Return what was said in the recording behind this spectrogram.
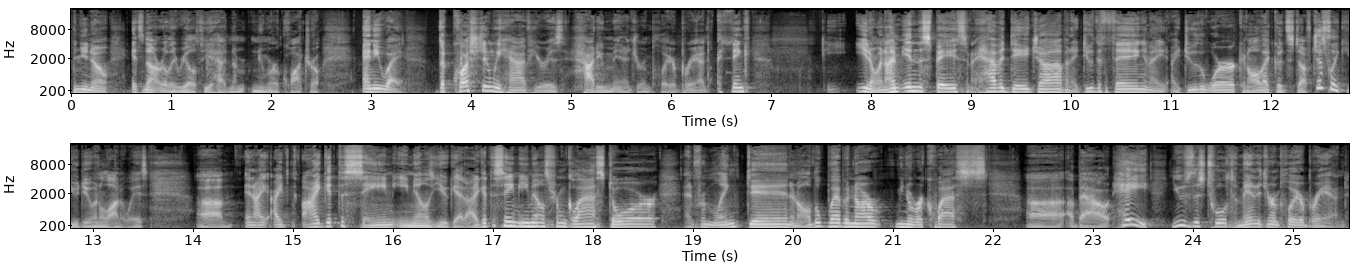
And you know, it's not really real if you had num- numero quattro. Anyway, the question we have here is how do you manage your employer brand? I think, you know, and I'm in the space and I have a day job and I do the thing and I, I do the work and all that good stuff, just like you do in a lot of ways. Um, and I, I, I get the same emails you get. I get the same emails from Glassdoor and from LinkedIn and all the webinar you know requests uh, about, hey, use this tool to manage your employer brand.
